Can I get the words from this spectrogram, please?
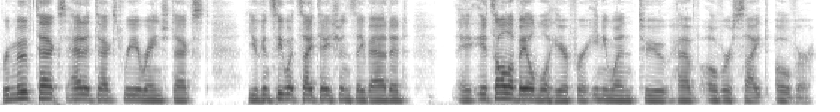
removed text, added text, rearranged text. You can see what citations they've added. It's all available here for anyone to have oversight over.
